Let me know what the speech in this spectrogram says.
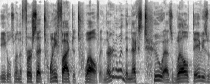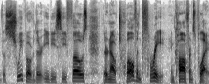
Eagles win the first set 25 to 12, and they're going to win the next two as well. Davies with a sweep over their EDC foes. They're now 12 and 3 in conference play.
